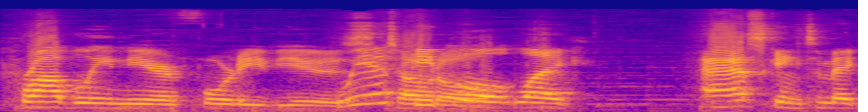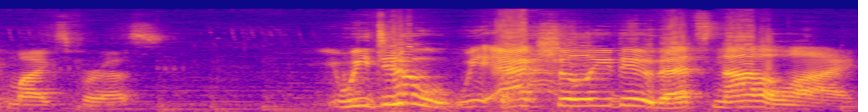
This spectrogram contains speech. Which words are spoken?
probably near 40 views We have total. people like asking to make mics for us. We do. We actually do. That's not a lie.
